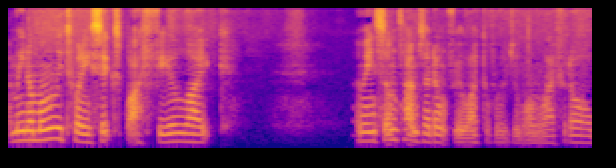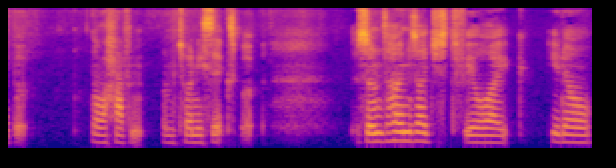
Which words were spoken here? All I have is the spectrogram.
i mean i'm only 26 but i feel like i mean sometimes i don't feel like i've lived a long life at all but well, I haven't. I'm 26, but sometimes I just feel like, you know,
